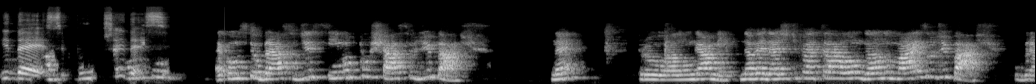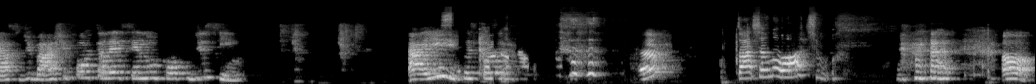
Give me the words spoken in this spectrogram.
e desce, puxa e desce. É como se o braço de cima puxasse o de baixo, né? Para o alongamento. Na verdade, a gente vai estar alongando mais o de baixo, o braço de baixo e fortalecendo um pouco de cima. Aí, vocês podem. Hã? Tô achando ótimo. Ó,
